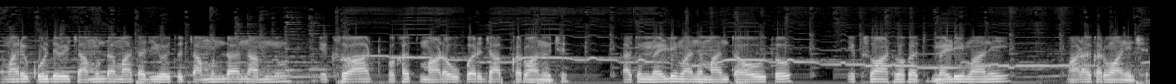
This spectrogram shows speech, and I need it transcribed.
તમારી કુળદેવી ચામુંડા માતાજી હોય તો ચામુંડા નામનું એકસો આઠ વખત માળા ઉપર જાપ કરવાનું છે. કાં તો મેલડી માને માનતા હોવ તો એકસો આઠ વખત મેલડી માની માળા કરવાની છે.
